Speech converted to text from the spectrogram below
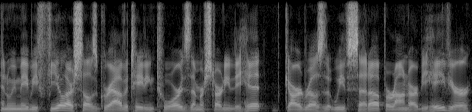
and we maybe feel ourselves gravitating towards them or starting to hit guardrails that we've set up around our behavior,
